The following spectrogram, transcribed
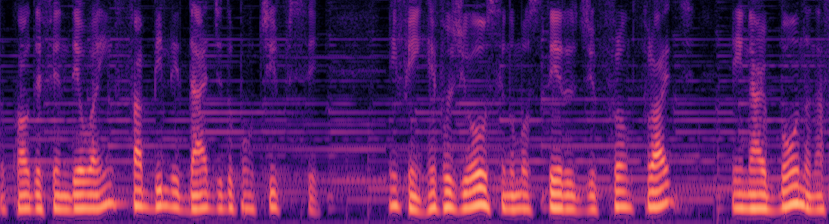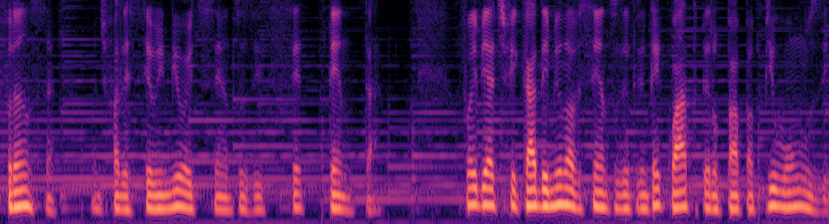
no qual defendeu a infabilidade do pontífice. Enfim, refugiou-se no mosteiro de Frontfroid, em Narbona, na França, onde faleceu em 1870. Foi beatificado em 1934 pelo Papa Pio XI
